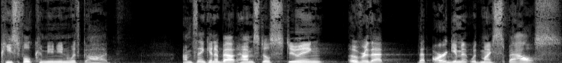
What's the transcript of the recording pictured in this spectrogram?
peaceful communion with God. I'm thinking about how I'm still stewing over that, that argument with my spouse,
